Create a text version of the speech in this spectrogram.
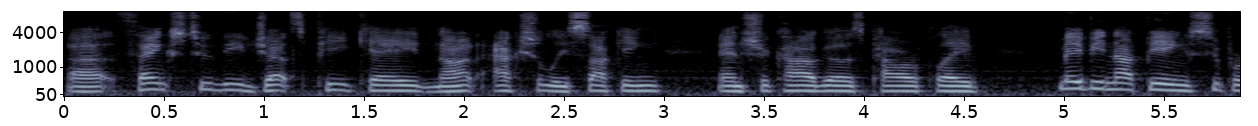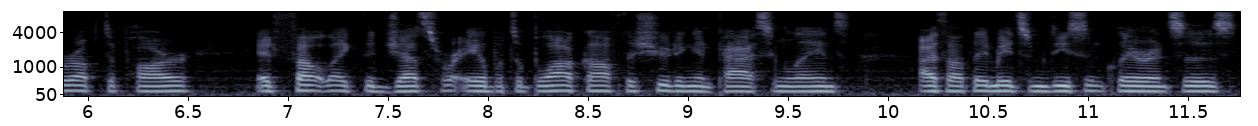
uh, thanks to the Jets' PK not actually sucking and Chicago's power play maybe not being super up to par, it felt like the Jets were able to block off the shooting and passing lanes. I thought they made some decent clearances,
